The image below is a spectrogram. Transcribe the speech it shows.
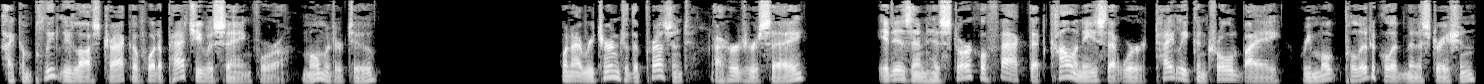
I completely lost track of what Apache was saying for a moment or two. When I returned to the present, I heard her say, It is an historical fact that colonies that were tightly controlled by a remote political administration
